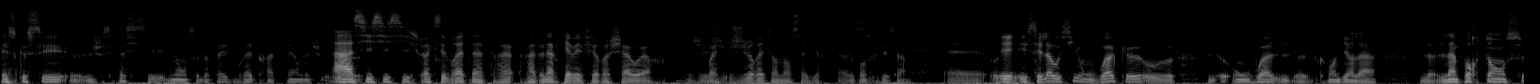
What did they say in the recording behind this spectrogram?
est-ce que c'est. Euh, je sais pas si c'est. Non, ça doit pas être Brett Ratner. Mais ah, si, si, si. Je crois que c'est Brett Ratner qui avait fait Rush Hour. J'aurais tendance à dire ça. Je pense que c'est ça. Euh, et, et c'est là aussi on voit que on voit comment dire la l'importance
